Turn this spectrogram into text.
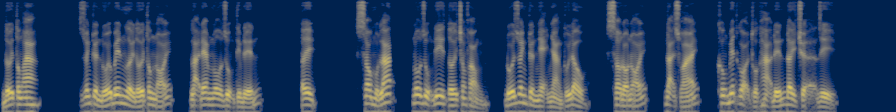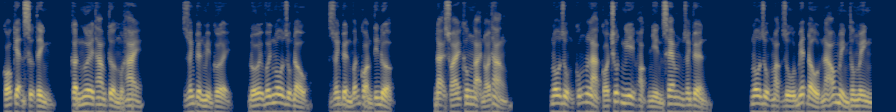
Đới tông a. Doanh tuyển đối bên người đới tông nói, lại đem nô dụng tìm đến. Ê! sau một lát nô dụng đi tới trong phòng, đối doanh tuyển nhẹ nhàng cúi đầu, sau đó nói, đại soái, không biết gọi thuộc hạ đến đây chuyện gì? Có kiện sự tình, cần ngươi tham tưởng một hai. Doanh tuyển mỉm cười, đối với ngô dụng đầu, doanh tuyển vẫn còn tin được. Đại soái không ngại nói thẳng. Ngô dụng cũng là có chút nghi hoặc nhìn xem doanh tuyển ngô dụng mặc dù biết đầu não mình thông minh,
